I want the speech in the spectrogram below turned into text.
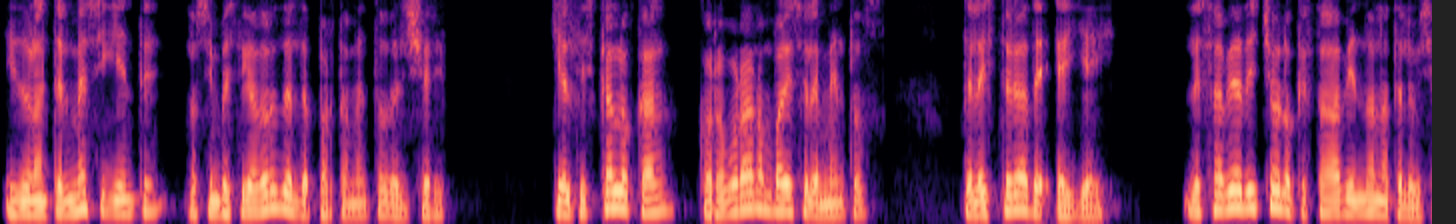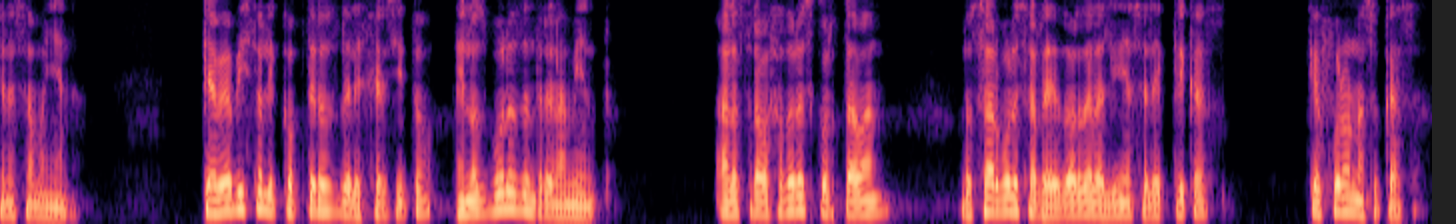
y durante el mes siguiente los investigadores del departamento del sheriff y el fiscal local corroboraron varios elementos de la historia de AJ. Les había dicho lo que estaba viendo en la televisión esa mañana, que había visto helicópteros del ejército en los vuelos de entrenamiento. A los trabajadores cortaban los árboles alrededor de las líneas eléctricas que fueron a su casa.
